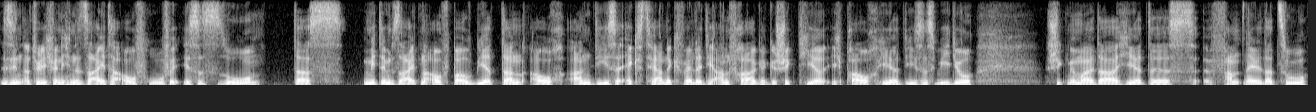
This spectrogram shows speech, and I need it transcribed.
sind natürlich, wenn ich eine Seite aufrufe, ist es so, dass mit dem Seitenaufbau wird dann auch an diese externe Quelle die Anfrage geschickt. Hier, ich brauche hier dieses Video. Schick mir mal da hier das Thumbnail dazu.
